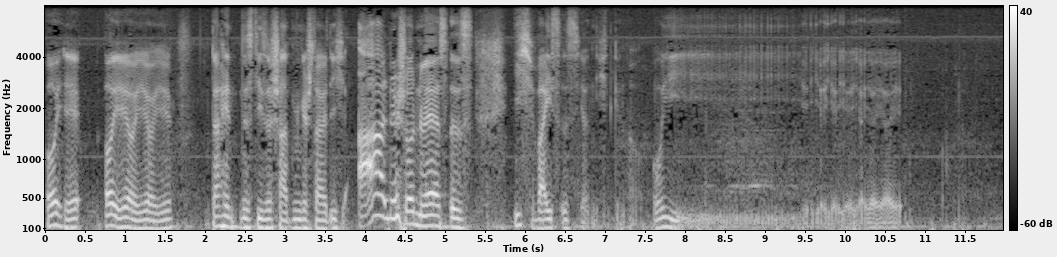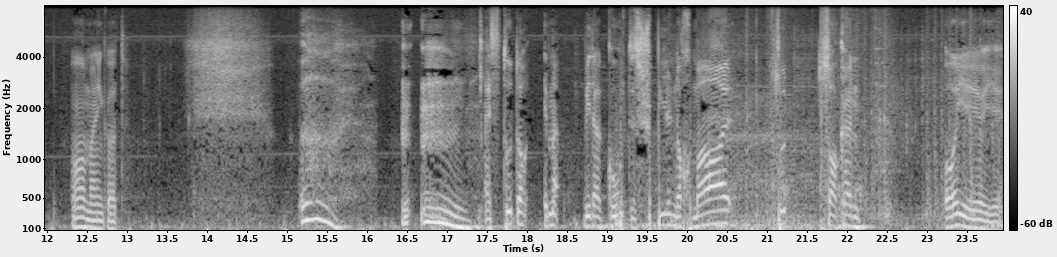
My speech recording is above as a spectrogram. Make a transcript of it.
Oh je. Oh je, oh je, oh je. Da hinten ist diese Schattengestalt. Ich ahne schon, wer es ist. Ich weiß es ja nicht genau. Ui. Oh mein Gott. Es tut doch immer wieder gut, das Spiel nochmal zu zocken. Oje.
